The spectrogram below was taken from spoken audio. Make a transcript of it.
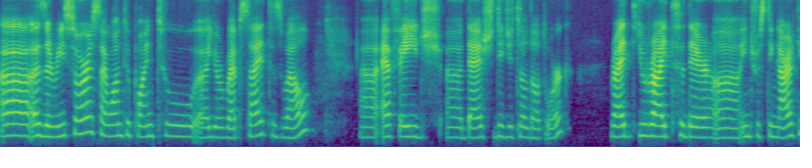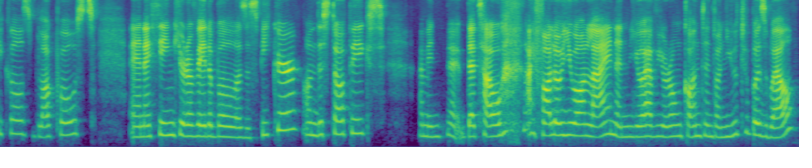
uh, as a resource, I want to point to uh, your website as well uh, fh-digital.org, right? You write their uh, interesting articles, blog posts, and I think you're available as a speaker on these topics. I mean, that's how I follow you online, and you have your own content on YouTube as well.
